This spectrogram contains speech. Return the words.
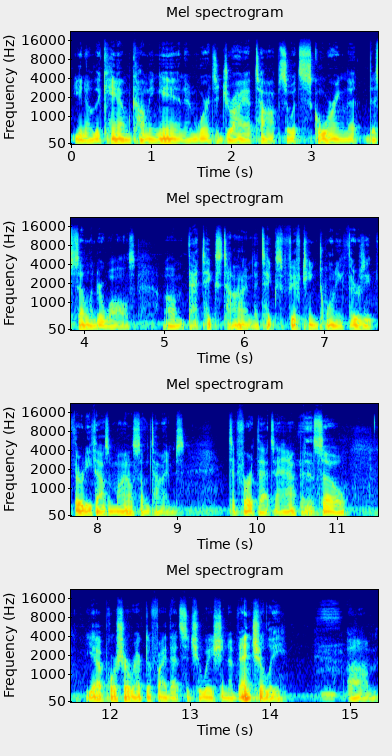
you know the cam coming in and where it's dry at top. So it's scoring the the cylinder walls um, that takes time that takes 15 20 30 30,000 miles sometimes to for that to happen so yeah Porsche rectified that situation eventually um,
